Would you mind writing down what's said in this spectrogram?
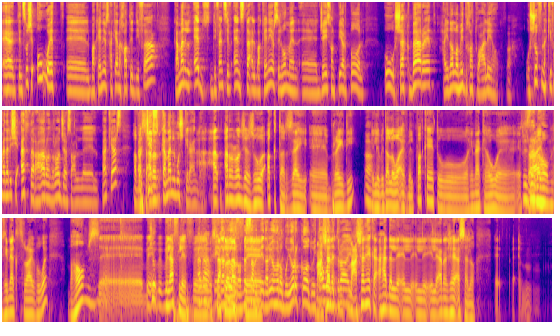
آه، تنسوش قوة آه، ال Buccaneers حكينا خط الدفاع. كمان ال edge defensive ends تاع ال Buccaneers اللي هم جيسون بيير بول وشاك باريت حيضلوا يضغطوا عليهم. صح. وشفنا كيف هذا الإشي أثر على ارون روجرز وعلى ال Packers آه، بس آرون- كمان المشكلة عندهم أر- ارون روجرز هو أكتر زي آه، بريدي آه. اللي بضل واقف بال pocket وهناك هو thrive. هناك thrive هو ماهومز آه، بلفلف آه، بيقدر يهرب بالضبط آه، بيقدر يهرب ويركض ويطول عشان ال drive ما عشان هيك هذا اللي, اللي, اللي أنا جاي أسأله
